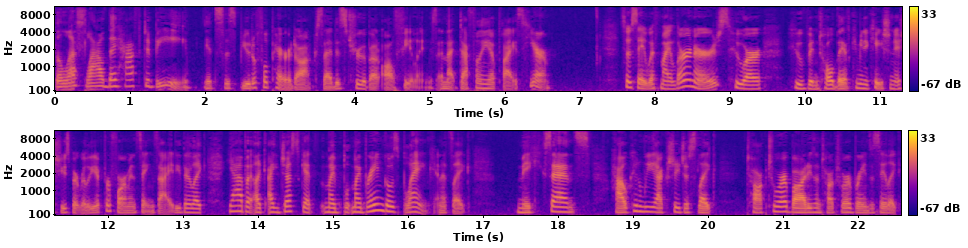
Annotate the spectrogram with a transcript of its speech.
the less loud they have to be. It's this beautiful paradox that is true about all feelings, and that definitely applies here. So, say with my learners who are who've been told they have communication issues but really have performance anxiety they're like yeah but like i just get my my brain goes blank and it's like making sense how can we actually just like talk to our bodies and talk to our brains and say like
